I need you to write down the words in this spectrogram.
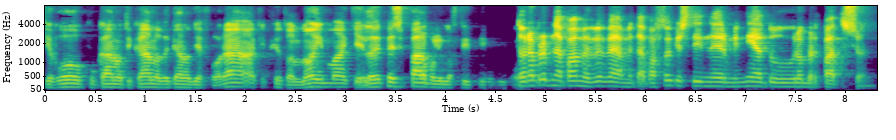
και εγώ που κάνω τι κάνω δεν κάνω διαφορά και ποιο το νόημα. Και, δηλαδή παίζει πάρα πολύ με αυτή τη. Τώρα πρέπει να πάμε βέβαια μετά από αυτό και στην ερμηνεία του Ρόμπερτ Πάτισον.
